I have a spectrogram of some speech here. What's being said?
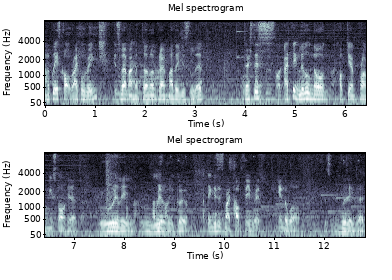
In a place called Rifle Range. It's where my maternal grandmother used to live. There's this, I think, little known Hokkien prawn mee stall here. Really, really good. I think this is my top favorite in the world. It's really good.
